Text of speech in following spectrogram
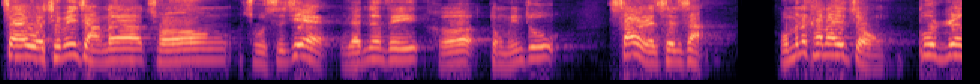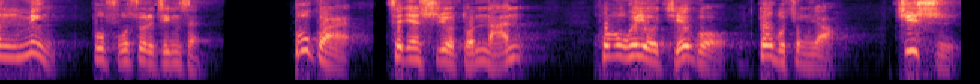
在我前面讲的，从褚时健、任正非和董明珠三个人身上，我们能看到一种不认命、不服输的精神。不管这件事有多难，会不会有结果都不重要。即使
